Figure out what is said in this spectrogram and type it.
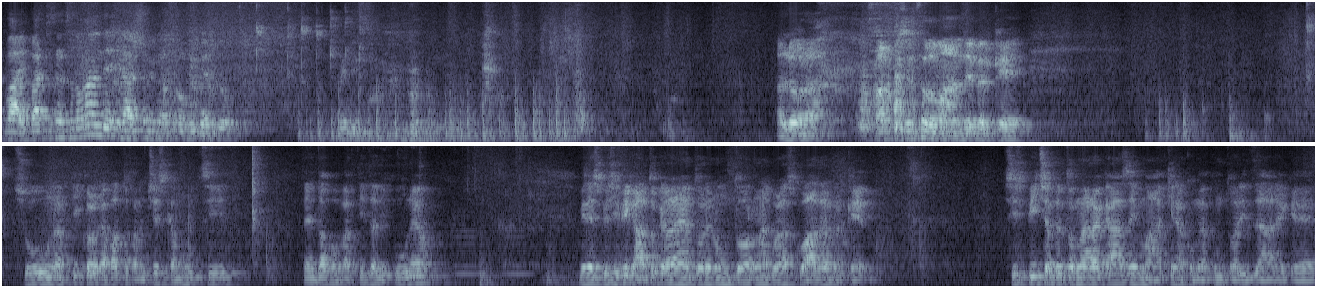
Vai, parti senza domande e lascio il microfono qui per dopo. Benissimo. Allora, parto senza domande perché su un articolo che ha fatto Francesca Muzzi nel dopo partita di Cuneo viene specificato che l'allenatore non torna con la squadra perché si spiccia per tornare a casa in macchina come a puntualizzare che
